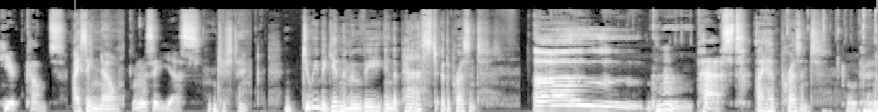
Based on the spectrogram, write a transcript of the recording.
he comes? I say no. I'm going to say yes. Interesting. Do we begin the movie in the past or the present? Uh, hmm, past. I have present. Okay.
